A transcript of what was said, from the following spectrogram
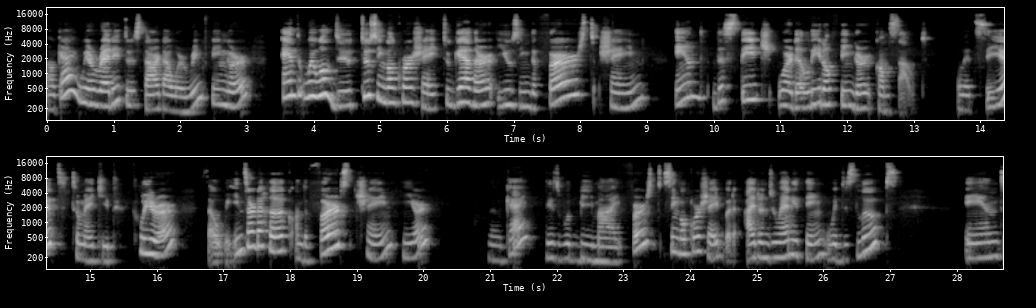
Okay, we are ready to start our ring finger and we will do two single crochet together using the first chain and the stitch where the little finger comes out. Let's see it to make it clearer. So we insert the hook on the first chain here. Okay, this would be my first single crochet, but I don't do anything with these loops. And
